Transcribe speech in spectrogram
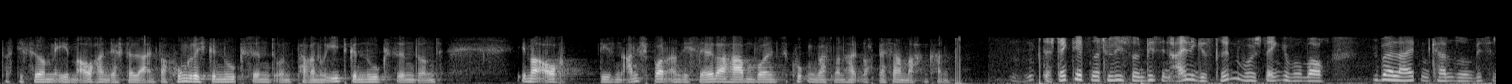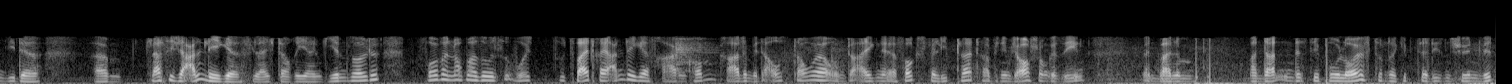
dass die Firmen eben auch an der Stelle einfach hungrig genug sind und paranoid genug sind und immer auch diesen Ansporn an sich selber haben wollen, zu gucken, was man halt noch besser machen kann. Mhm. Da steckt jetzt natürlich so ein bisschen einiges drin, wo ich denke, wo man auch überleiten kann, so ein bisschen wie der ähm, klassische Anleger vielleicht auch reagieren sollte. Bevor wir nochmal so wo ich zu zwei, drei Anlegerfragen kommen, gerade mit Ausdauer und eigener Erfolgsverliebtheit, habe ich nämlich auch schon gesehen, wenn bei einem Mandanten das Depot läuft, und da gibt es ja diesen schönen Witz,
